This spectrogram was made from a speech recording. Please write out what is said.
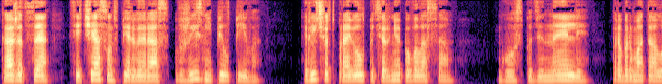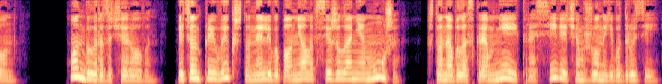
«Кажется, сейчас он в первый раз в жизни пил пиво». Ричард провел пятерней по волосам. «Господи, Нелли!» — пробормотал он. Он был разочарован, ведь он привык, что Нелли выполняла все желания мужа, что она была скромнее и красивее, чем жены его друзей.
